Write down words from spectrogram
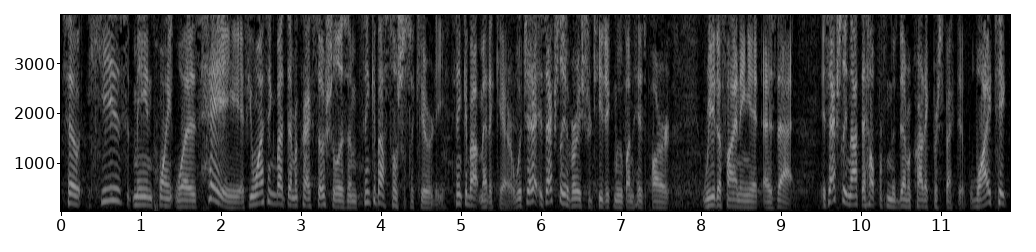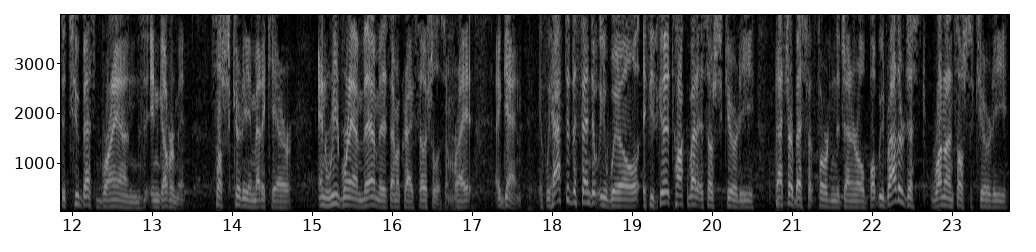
So his main point was, hey, if you want to think about democratic socialism, think about Social Security, think about Medicare, which is actually a very strategic move on his part, redefining it as that. It's actually not that helpful from the democratic perspective. Why take the two best brands in government, Social Security and Medicare, and rebrand them as democratic socialism, right? Again, if we have to defend it, we will. If he's going to talk about it as Social Security, that's our best foot forward in the general. But we'd rather just run on Social Security,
